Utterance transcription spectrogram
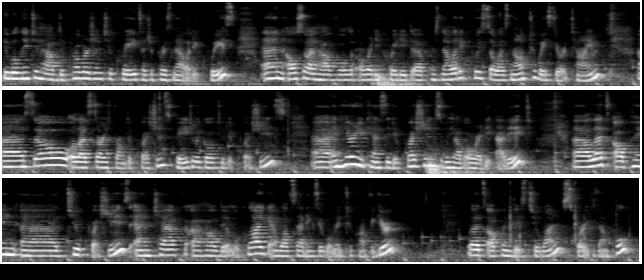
You will need to have the Pro version to create such a personality quiz. And also I have already created a personality quiz so as not to waste your time. Uh, so let's start from the questions page. We go to the questions. Uh, and here you can see the questions we have already added. Uh, let's open uh, two questions and check uh, how they look like and what settings you will need to configure. Let's open these two ones, for example.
